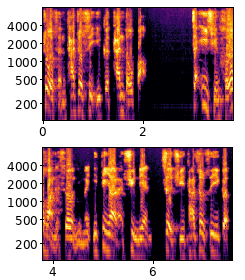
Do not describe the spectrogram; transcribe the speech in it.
做成，它就是一个滩头堡。在疫情和缓的时候，你们一定要来训练社区，它就是一个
